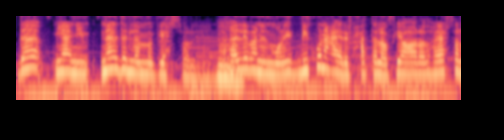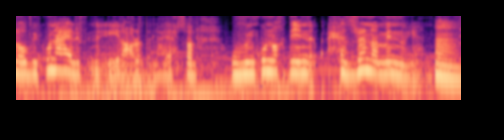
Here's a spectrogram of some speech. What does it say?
ده يعني نادر لما بيحصل يعني. مم. غالبا المريض بيكون عارف حتى لو في عرض هيحصل هو بيكون عارف إن إيه العرض اللي هيحصل وبنكون واخدين حذرنا منه يعني. مم.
